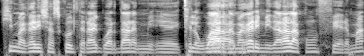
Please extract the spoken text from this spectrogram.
chi magari ci ascolterà e guardare, eh, che lo guarda, Guarda. magari mi darà la conferma,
